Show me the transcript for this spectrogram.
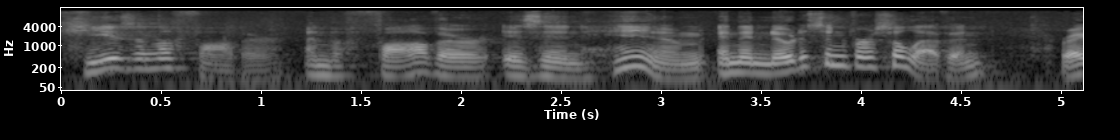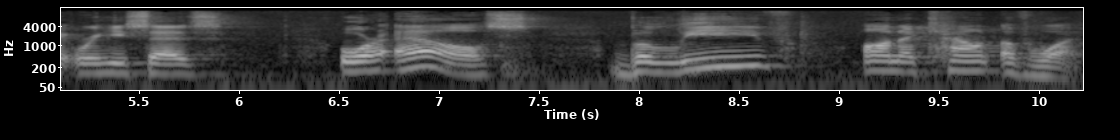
he is in the Father, and the Father is in him. And then notice in verse 11, right, where he says, or else believe on account of what?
